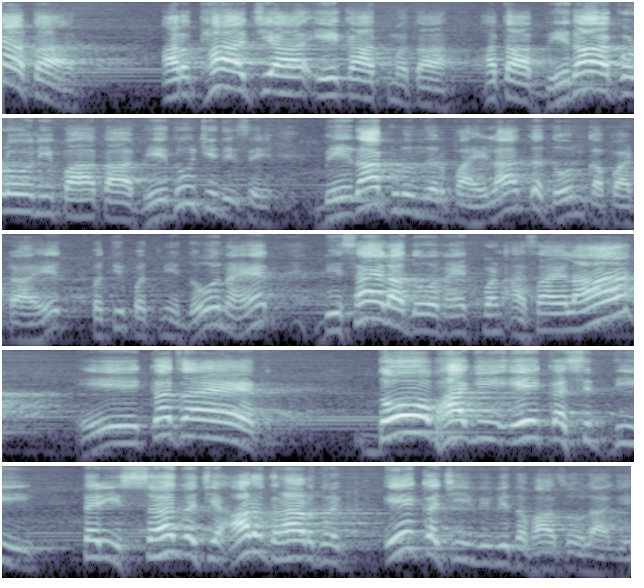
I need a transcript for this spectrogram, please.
आता? अर्थाच्या एकात्मता. आता भेदाकडून पाहता भेदूची दिसे. भेदाकडून जर पाहिला तर दोन कपाट आहेत पती पत्नी दोन आहेत दिसायला दोन आहेत पण असायला एकच आहेत. दो भागी एक सिद्धी तरी सहजची अर्धार्ध एकची विविध भासो लागे.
